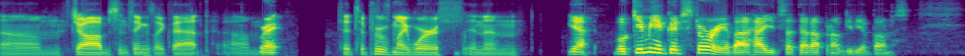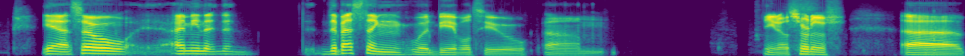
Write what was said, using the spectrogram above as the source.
um jobs and things like that. Um, right To to prove my worth, and then yeah well give me a good story about how you'd set that up and i'll give you a bonus Yeah, so I mean the, the the best thing would be able to um you know sort of uh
